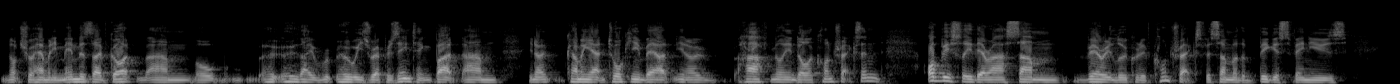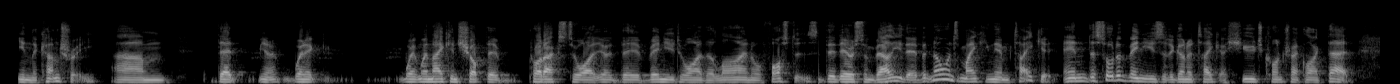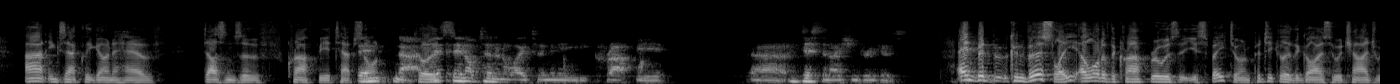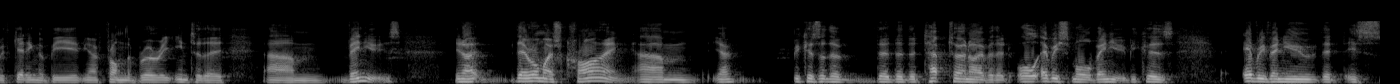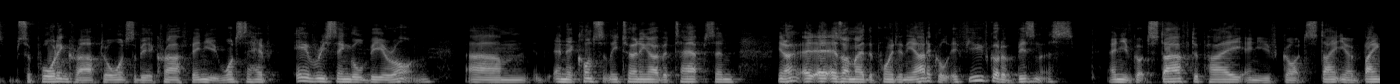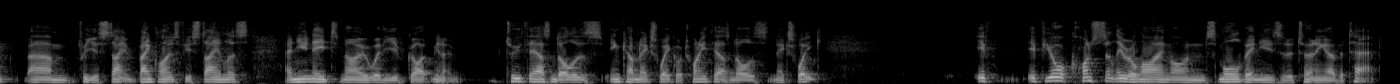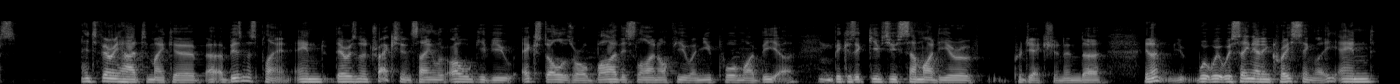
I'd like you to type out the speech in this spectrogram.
Not sure how many members they've got um, or who, who they who he's representing, but um, you know, coming out and talking about you know half million dollar contracts, and obviously there are some very lucrative contracts for some of the biggest venues in the country um, that you know when it when, when they can shop their products to you know, their venue to either Lion or Foster's, there, there is some value there, but no one's making them take it. And the sort of venues that are going to take a huge contract like that aren't exactly going to have dozens of craft beer taps They're, on no, they're, because they're not turning away too many craft beer uh, destination drinkers. And but, but conversely, a lot of the craft brewers that you speak to, and particularly the guys who are charged with getting the beer, you know, from the brewery into the um, venues, you know, they're almost crying, um, you know, because of the, the, the, the tap turnover that all every small venue, because every venue that is supporting craft or wants to be a craft venue wants to have every single beer on, um, and they're constantly turning over taps. And you know, as I made the point in the article, if you've got a business and you've got staff to pay and you've got you know, bank um, for your stain, bank loans for your stainless, and you need to know whether you've got you know two thousand dollars income next week or twenty thousand dollars next week. If if you're constantly relying on small venues that are turning over taps, it's very hard to make a, a business plan. And there is an attraction in saying, look, I will give you X dollars or I'll buy this line off you and you pour my beer because it gives you some idea of projection. And, uh, you know, we- we're seeing that increasingly. And,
